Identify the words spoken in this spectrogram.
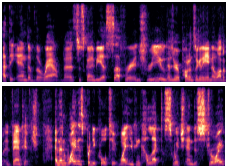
at the end of the round. Uh, it's just going to be a suffrage for you because your opponents are going to gain a lot of advantage. And then white is pretty cool too. White you can collect, switch, and destroy.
